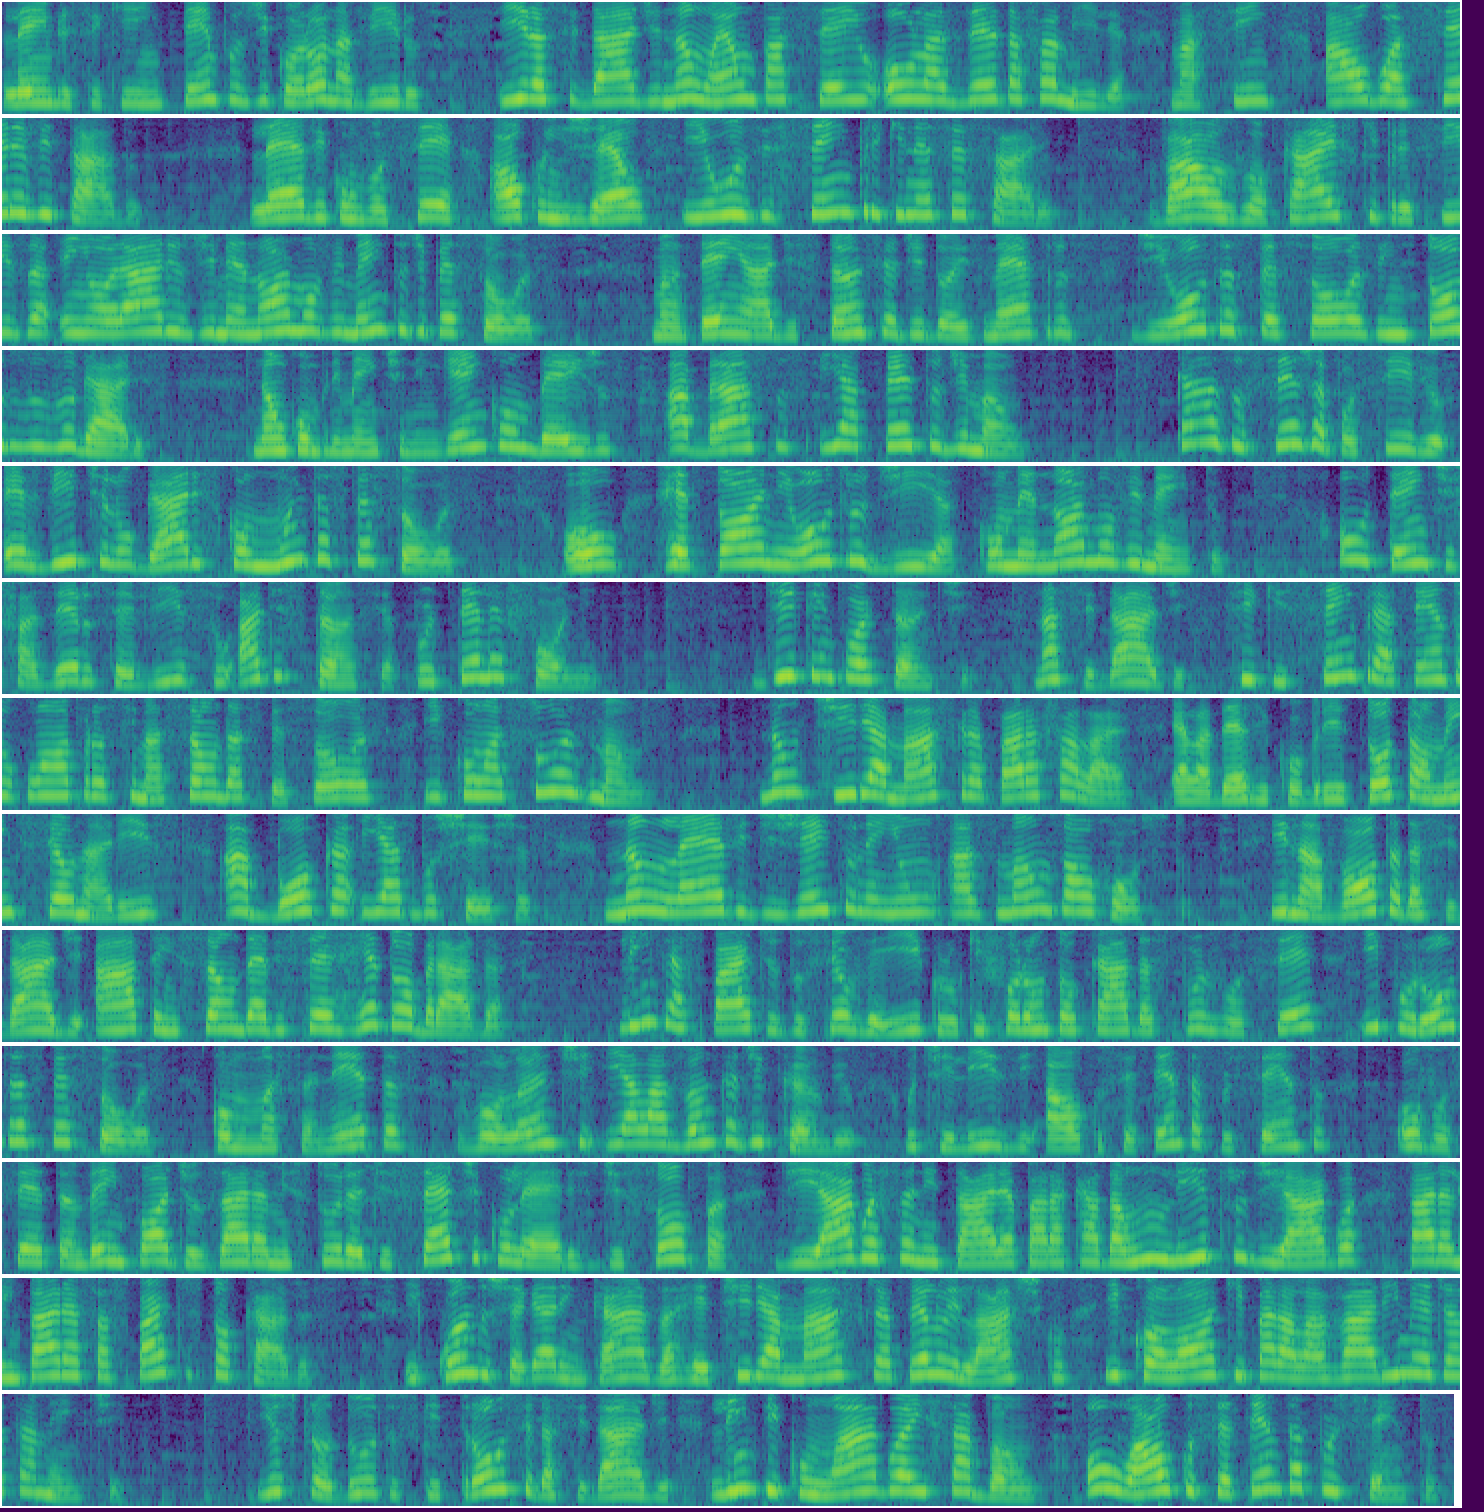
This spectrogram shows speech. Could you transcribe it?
Lembre-se que em tempos de coronavírus, ir à cidade não é um passeio ou lazer da família, mas sim algo a ser evitado. Leve com você álcool em gel e use sempre que necessário. Vá aos locais que precisa em horários de menor movimento de pessoas. Mantenha a distância de 2 metros de outras pessoas em todos os lugares. Não cumprimente ninguém com beijos, abraços e aperto de mão. Caso seja possível, evite lugares com muitas pessoas. Ou retorne outro dia com menor movimento. Ou tente fazer o serviço à distância, por telefone. Dica importante: na cidade, fique sempre atento com a aproximação das pessoas e com as suas mãos. Não tire a máscara para falar. Ela deve cobrir totalmente seu nariz, a boca e as bochechas. Não leve de jeito nenhum as mãos ao rosto. E na volta da cidade, a atenção deve ser redobrada. Limpe as partes do seu veículo que foram tocadas por você e por outras pessoas, como maçanetas, volante e alavanca de câmbio. Utilize álcool 70%, ou você também pode usar a mistura de 7 colheres de sopa de água sanitária para cada 1 litro de água para limpar essas partes tocadas. E quando chegar em casa, retire a máscara pelo elástico e coloque para lavar imediatamente. E os produtos que trouxe da cidade, limpe com água e sabão ou álcool 70%.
